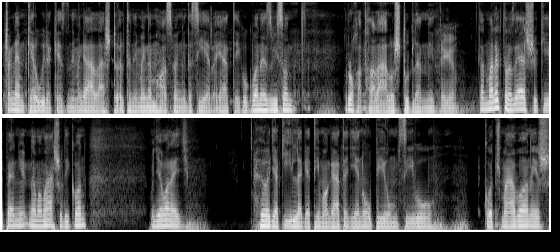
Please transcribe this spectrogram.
csak nem kell újra kezdeni, meg állást tölteni, meg nem halsz meg, mint a Sierra játékokban, ez viszont rohadt halálos tud lenni. Igen. Tehát már rögtön az első képernyő, nem a másodikon, ugye van egy hölgy, aki illegeti magát egy ilyen ópium szívó kocsmában, és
